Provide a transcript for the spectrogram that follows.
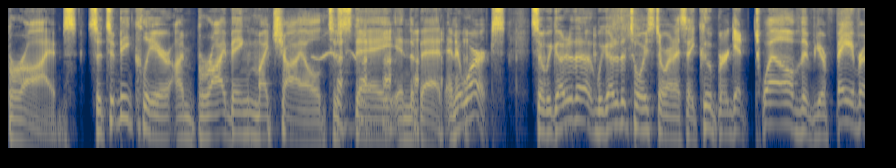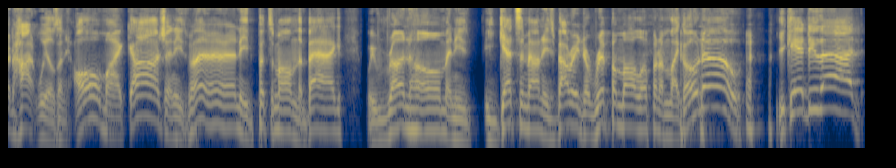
bribes. So to be clear, I'm bribing my child to stay in the bed and it works. So we go to the we go to the toy store and I say, "Cooper, get 12 of your favorite Hot Wheels." And oh my gosh, and he's and he puts them all in the bag. We run home and he he gets them out and he's about ready to rip them all open. I'm like, "Oh no. You can't do that."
